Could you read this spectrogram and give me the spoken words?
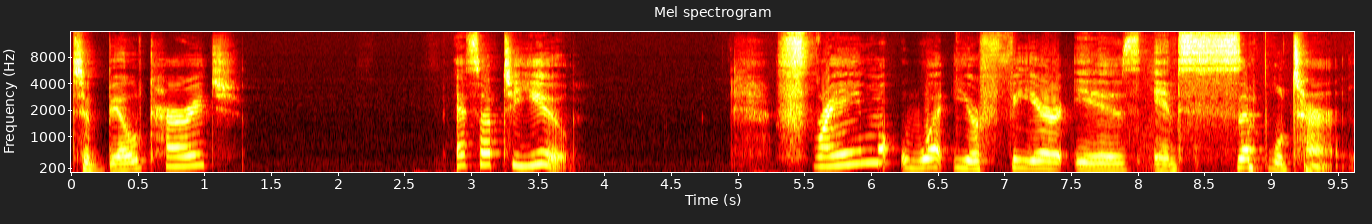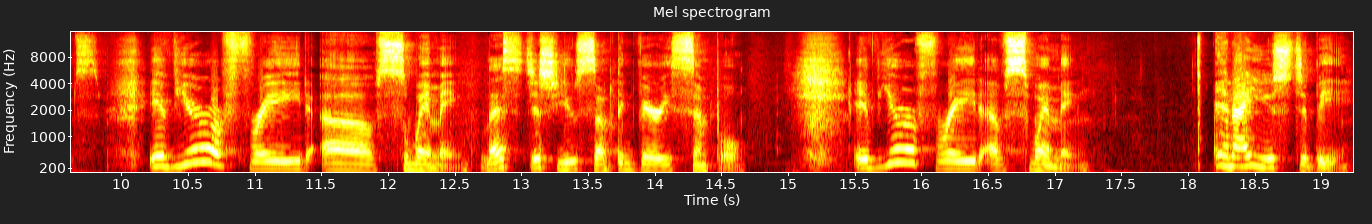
to build courage, it's up to you. Frame what your fear is in simple terms. If you're afraid of swimming, let's just use something very simple. If you're afraid of swimming, and I used to be,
